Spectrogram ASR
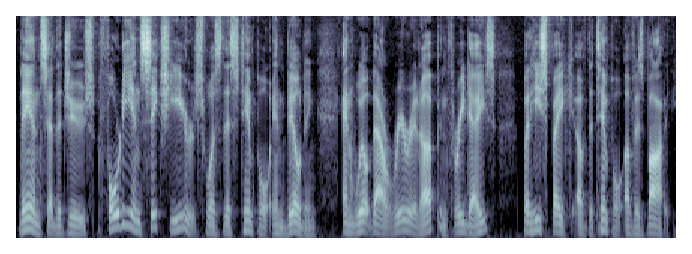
Then said the Jews, Forty and six years was this temple in building, and wilt thou rear it up in three days? But he spake of the temple of his body.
